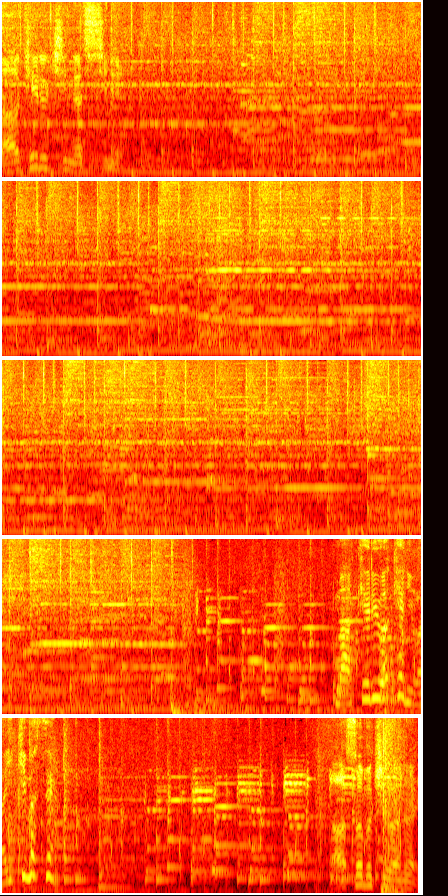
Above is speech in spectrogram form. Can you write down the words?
負ける気がしね負けるわけにはいきません。え遊ぶ気はない。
